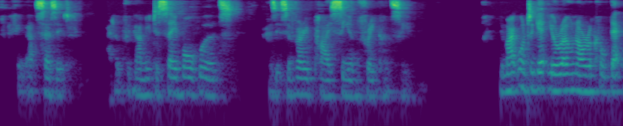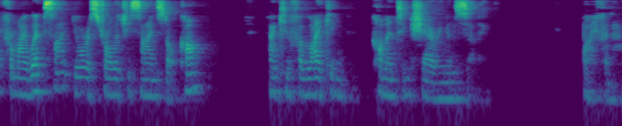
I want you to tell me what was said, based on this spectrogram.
I think that says it. I don't think I need to say more words because it's a very Piscean frequency. You might want to get your own oracle deck from my website, yourastrologysigns.com. Thank you for liking, commenting, sharing, and selling. Bye for now.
